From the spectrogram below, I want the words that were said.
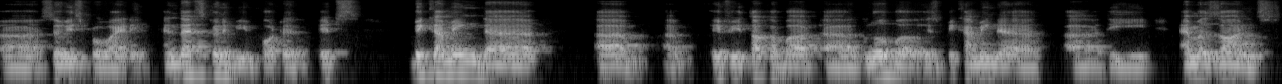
uh, service providing. And that's going to be important. It's becoming the um, uh, if you talk about uh, global, is becoming the uh, the Amazons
